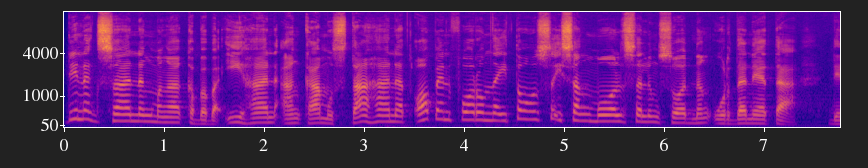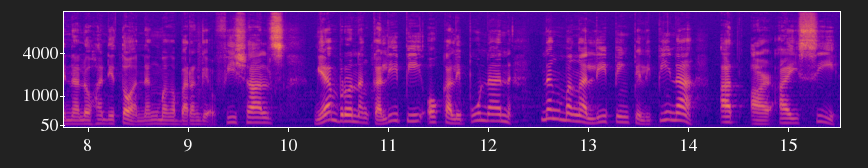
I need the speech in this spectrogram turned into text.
Dinagsa ng mga kababaihan ang kamustahan at open forum na ito sa isang mall sa lungsod ng Urdaneta. Dinalohan ito ng mga barangay officials, miyembro ng Kalipi o Kalipunan ng mga Liping Pilipina at RIC.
